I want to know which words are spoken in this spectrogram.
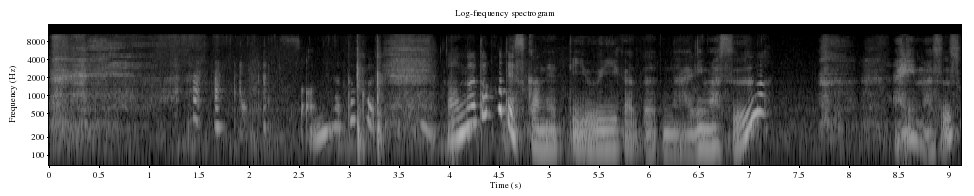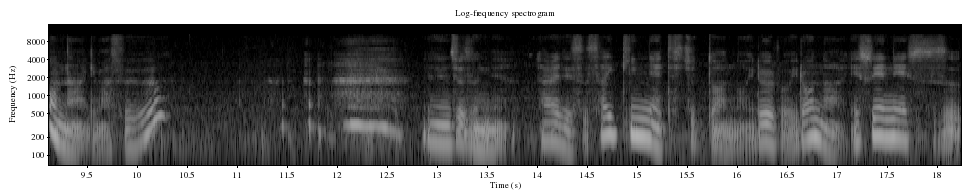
そんなとこそんなとこですかねっていう言い方あります？あります？そんなんあります？ねちょっとねあれです。最近ね私ちょっとあのいろいろいろんな SNS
